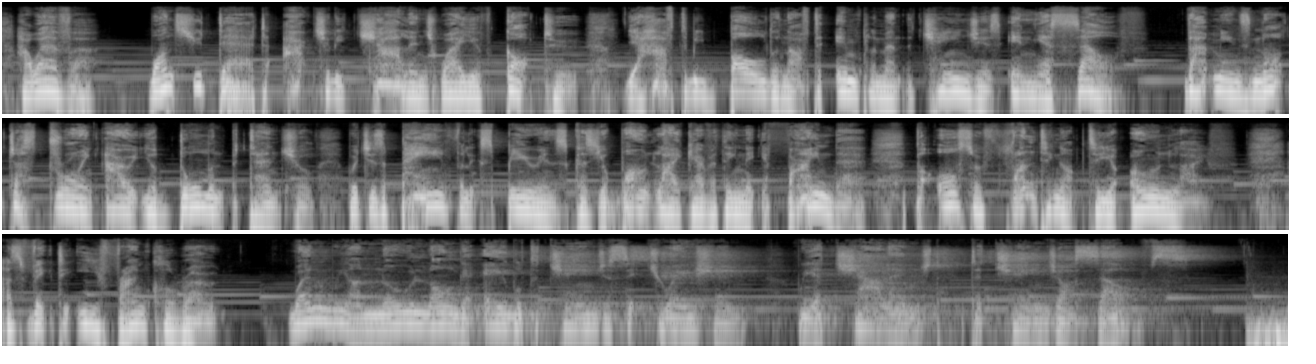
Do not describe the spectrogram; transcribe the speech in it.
However, once you dare to actually challenge where you've got to, you have to be bold enough to implement the changes in yourself. That means not just drawing out your dormant potential, which is a painful experience because you won't like everything that you find there, but also fronting up to your own life. As Viktor E. Frankl wrote, When we are no longer able to change a situation, we are challenged to change ourselves.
